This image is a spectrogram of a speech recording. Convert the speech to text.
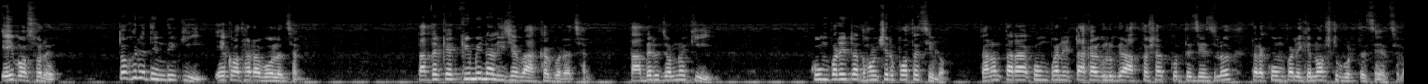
এই বছরের, তখনই তিনি কি এ কথাটা বলেছেন। তাদেরকে ক্রিমিনাল হিসেবে আখ্যা করেছেন। তাদের জন্য কি কোম্পানিটা ধ্বংসের পথে ছিল? কারণ তারা কোম্পানির টাকাগুলোকে আত্মসাৎ করতে চেয়েছিল, তারা কোম্পানিকে নষ্ট করতে চেয়েছিল।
